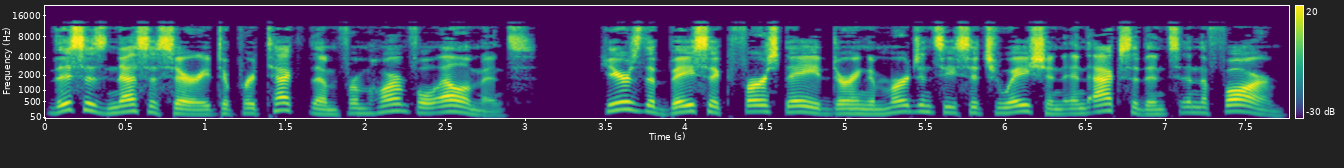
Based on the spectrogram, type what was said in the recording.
This is necessary to protect them from harmful elements. Here's the basic first aid during emergency situation and accidents in the farm.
